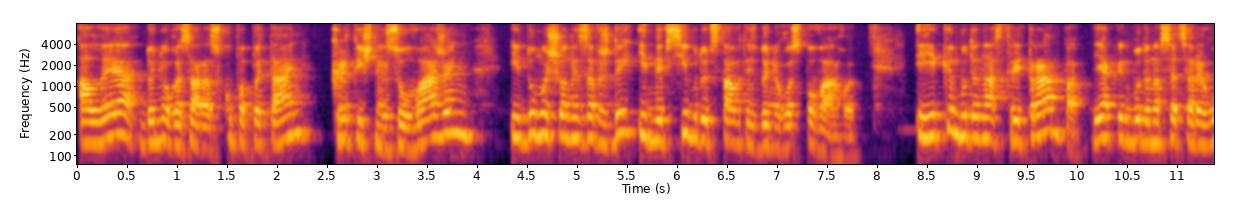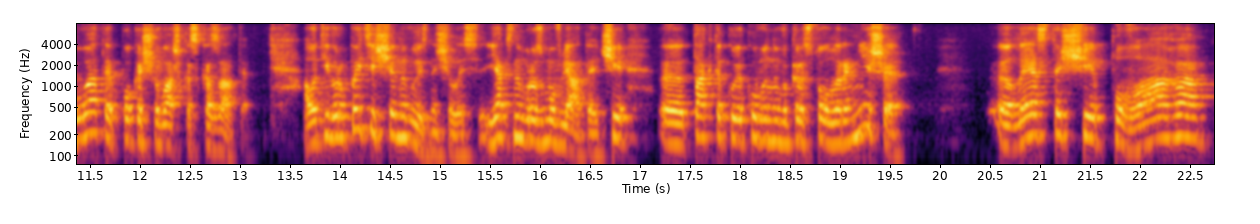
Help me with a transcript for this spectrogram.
Але до нього зараз купа питань, критичних зауважень, і думаю, що не завжди і не всі будуть ставитись до нього з повагою. І яким буде настрій Трампа, як він буде на все це реагувати, поки що важко сказати. А от європейці ще не визначились, як з ним розмовляти, чи е, тактику, яку вони використовували раніше, е, лестощі, повага,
